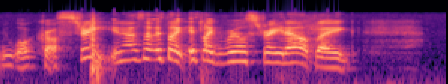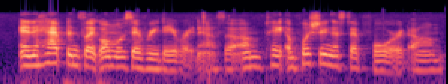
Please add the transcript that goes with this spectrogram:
we walk across the street, you know. So it's like it's like real straight up like, and it happens like almost every day right now. So I'm ta- I'm pushing a step forward. Um,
